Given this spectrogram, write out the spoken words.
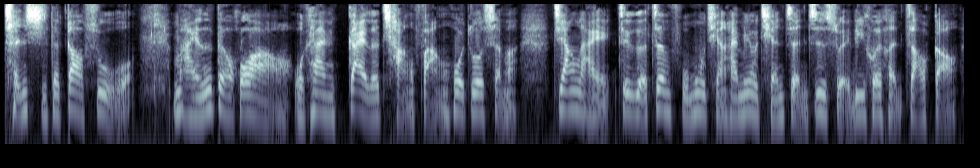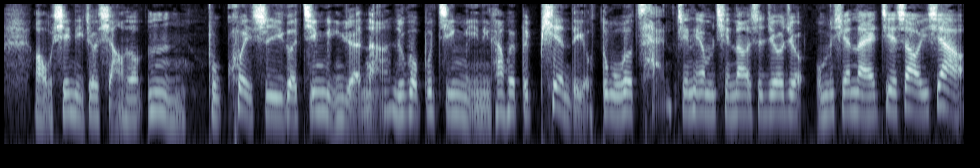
诚实的告诉我，买了的话，我看盖了厂房或做什么，将来这个政府目前还没有钱整治水利，会很糟糕啊！我心里就想说，嗯。”不愧是一个精明人呐！如果不精明，你看会被骗的有多惨。今天我们请到的是九九，我们先来介绍一下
